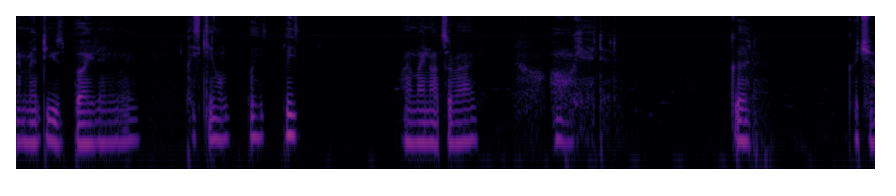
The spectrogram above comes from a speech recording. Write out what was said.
I meant to use bite anyway. Please kill him. Please, please. I might not survive. Oh, okay, I did. Good. Good job.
